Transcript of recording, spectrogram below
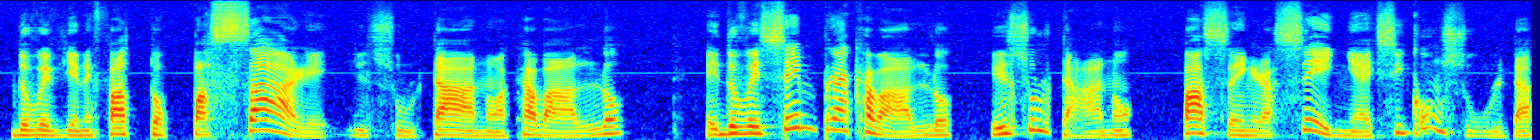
dove viene fatto passare il sultano a cavallo e dove sempre a cavallo il sultano passa in rassegna e si consulta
